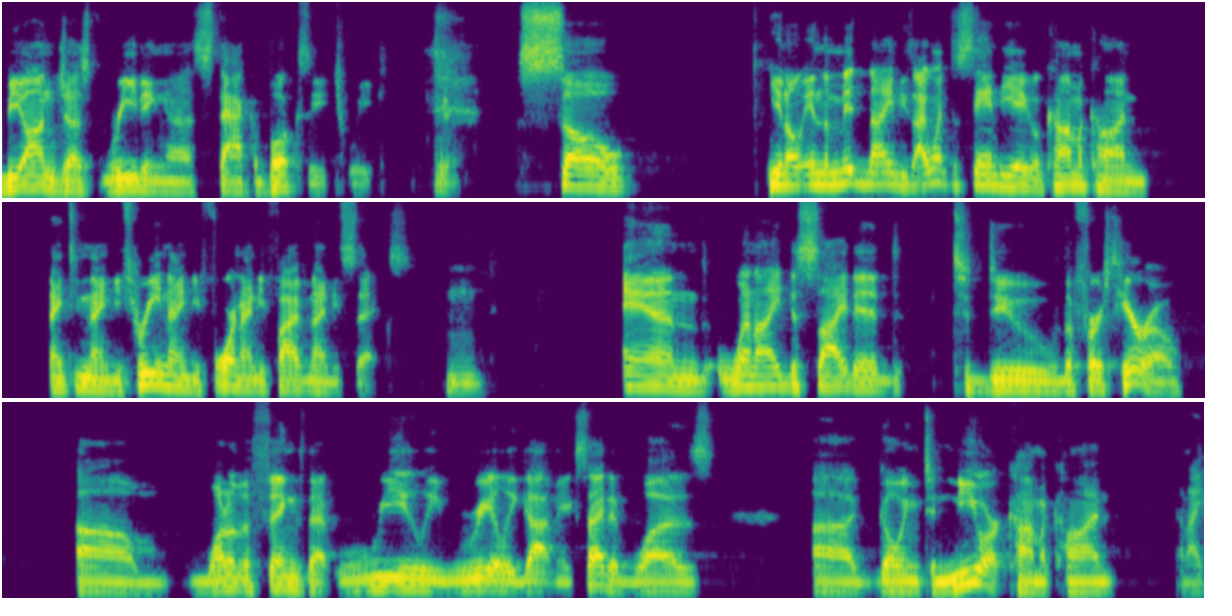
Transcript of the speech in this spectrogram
beyond just reading a stack of books each week. Yeah. So you know in the mid 90s i went to san diego comic-con 1993 94 95 96 mhm. and when I decided to do the first hero, um, one of the things that really, really got me excited was uh, going to New York Comic Con. And I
